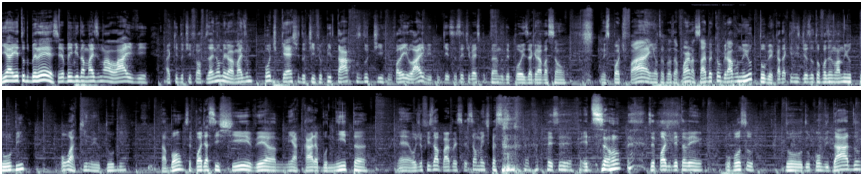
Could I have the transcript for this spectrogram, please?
E aí, tudo beleza? Seja bem-vindo a mais uma live aqui do Tiff of Design, ou melhor, mais um podcast do Tiff, o Pitacos do Tiff. Eu falei live porque se você estiver escutando depois a gravação no Spotify, em outra plataforma, saiba que eu gravo no YouTube. Cada 15 dias eu tô fazendo lá no YouTube ou aqui no YouTube, tá bom? Você pode assistir, ver a minha cara bonita. Né? Hoje eu fiz a barba especialmente para essa, essa edição. Você pode ver também o rosto do, do convidado.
